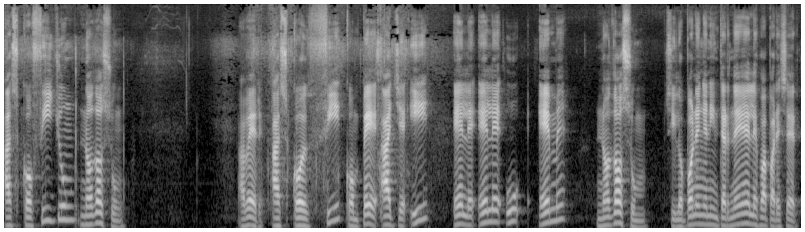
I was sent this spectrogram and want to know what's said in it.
Ascophyllum nodosum. A ver, Ascophy con P H I L L U M nodosum. Si lo ponen en internet les va a aparecer.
